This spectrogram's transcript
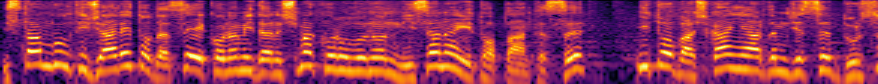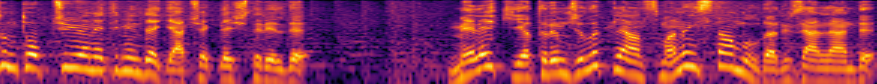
İstanbul Ticaret Odası Ekonomi Danışma Kurulu'nun Nisan ayı toplantısı, İTO Başkan Yardımcısı Dursun Topçu yönetiminde gerçekleştirildi. Melek Yatırımcılık Lansmanı İstanbul'da düzenlendi.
